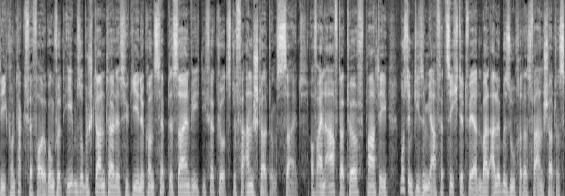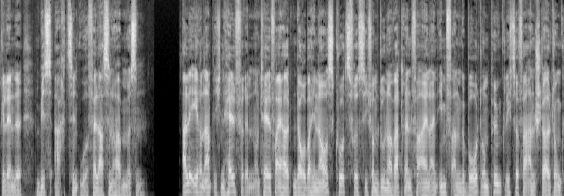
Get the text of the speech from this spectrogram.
Die Kontaktverfolgung wird ebenso Bestandteil des Hygienekonzeptes sein wie die verkürzte Veranstaltungszeit. Auf eine After-Turf-Party muss in diesem Jahr verzichtet werden, weil alle Besucher das Veranstaltungsgelände bis 18 Uhr verlassen haben müssen. Alle ehrenamtlichen Helferinnen und Helfer erhalten darüber hinaus kurzfristig vom Duna Wattrennverein ein Impfangebot, um pünktlich zur Veranstaltung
